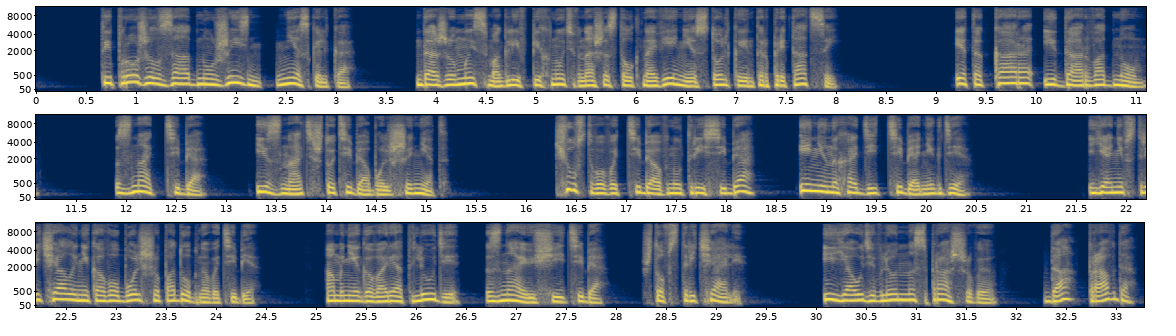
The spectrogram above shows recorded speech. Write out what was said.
ты прожил за одну жизнь несколько. Даже мы смогли впихнуть в наше столкновение столько интерпретаций. Это кара и дар в одном — знать тебя и знать, что тебя больше нет. Чувствовать тебя внутри себя и не находить тебя нигде. Я не встречала никого больше подобного тебе. А мне говорят люди, знающие тебя, что встречали. И я удивленно спрашиваю, «Да, правда?»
